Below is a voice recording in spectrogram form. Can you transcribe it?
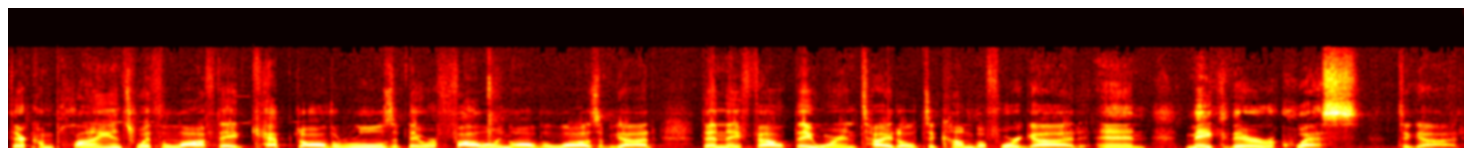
their compliance with the law. If they had kept all the rules, if they were following all the laws of God, then they felt they were entitled to come before God and make their requests to God.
